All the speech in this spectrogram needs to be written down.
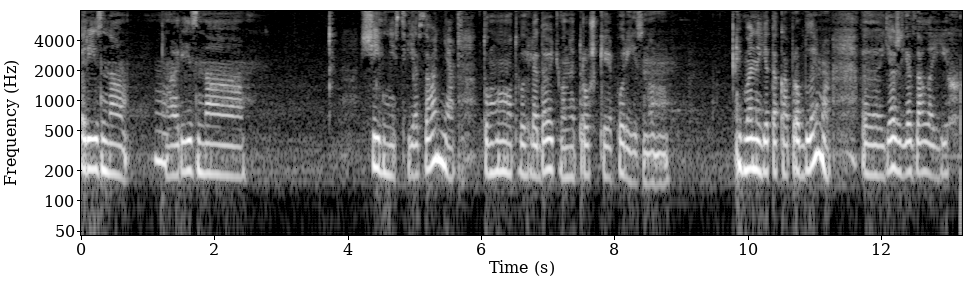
різна, різна щільність в'язання, тому от виглядають вони трошки по-різному. І в мене є така проблема, е, я ж в'язала їх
